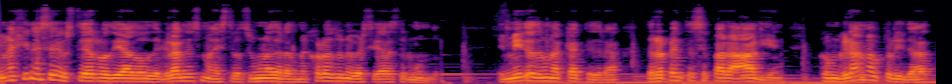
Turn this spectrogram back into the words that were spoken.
Imagínese usted rodeado de grandes maestros de una de las mejores universidades del mundo. En medio de una cátedra, de repente se para a alguien con gran autoridad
